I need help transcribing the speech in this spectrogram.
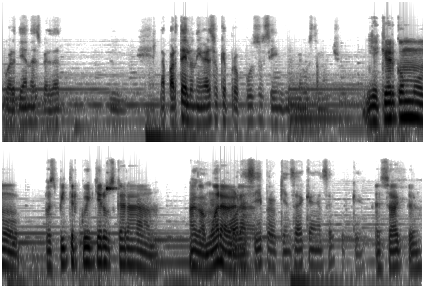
Guardianes, ¿verdad? La parte del universo que propuso sí me gusta mucho. Y hay que ver cómo pues Peter Quill quiere buscar a, a Gamora, ¿verdad? Ahora sí, pero quién sabe qué van a hacer porque Exacto.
